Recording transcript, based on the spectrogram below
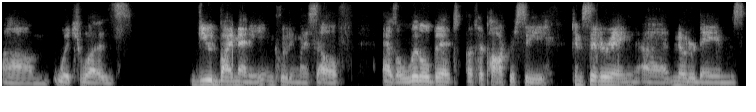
um, which was viewed by many, including myself, as a little bit of hypocrisy, considering uh, Notre Dame's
